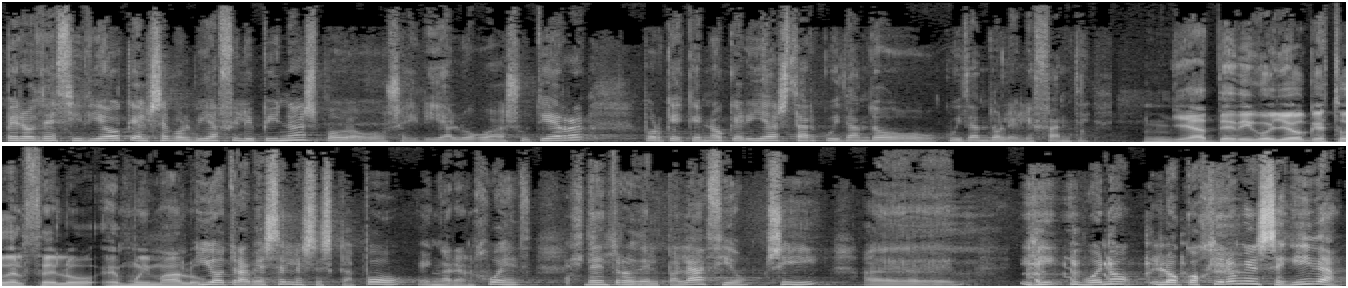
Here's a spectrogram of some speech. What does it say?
pero decidió que él se volvía a Filipinas o se iría luego a su tierra porque que no quería estar cuidando, cuidando al elefante. Ya te digo yo que esto del celo es muy malo. Y otra vez se les escapó en Aranjuez, dentro del palacio, sí. eh, y, bueno, lo cogieron enseguida,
